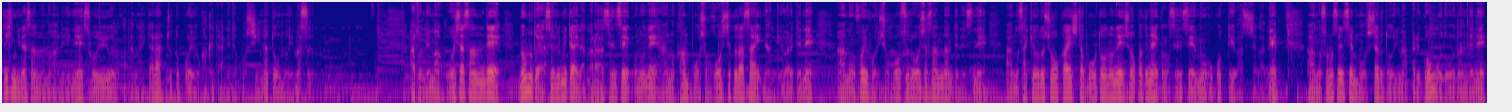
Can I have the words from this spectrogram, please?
ぜひ皆さんの周りにねそういうような方がいたらちょっと声をかけてあげてほしいなと思います。あとね、まあ、お医者さんで飲むと痩せるみたいだから先生このねあの漢方を処方してくださいなんて言われてねあのほいほい処方するお医者さんなんてですねあの先ほど紹介した冒頭のね消化器内科の先生も怒っていましたがねあのその先生もおっしゃる通りやっぱり言語道断でね、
